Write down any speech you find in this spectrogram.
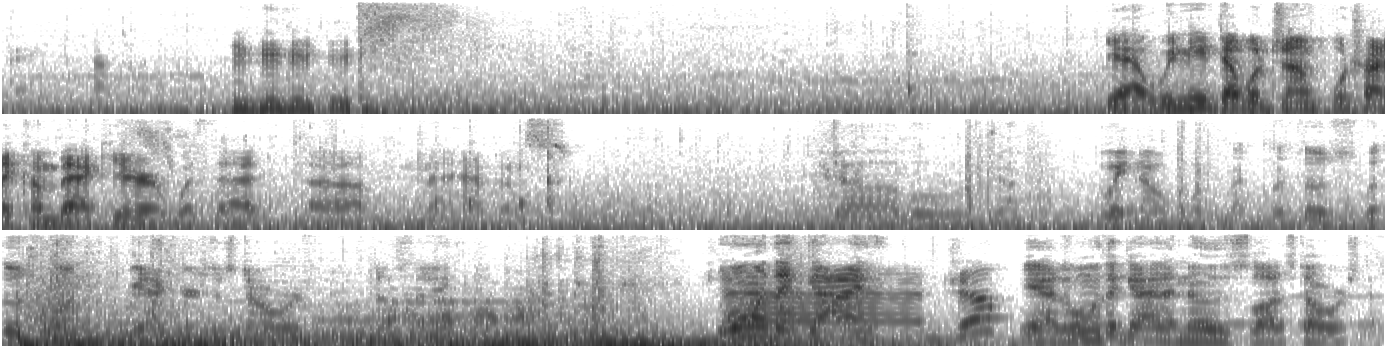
Okay, not dark. yeah, we need double jump. We'll try to come back here with that uh, when that happens. Double jump. Wait, no. What, what, what's those? What those one reactors of Star Wars stuff say? The one with that guy. Jump. Yeah, the one with the guy that knows a lot of Star Wars stuff.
